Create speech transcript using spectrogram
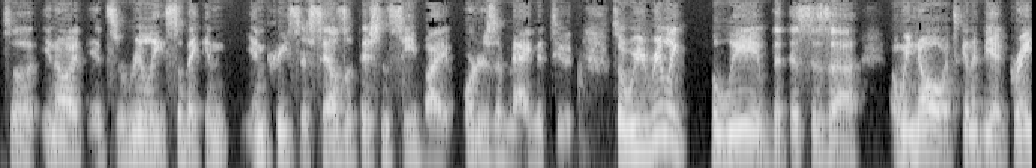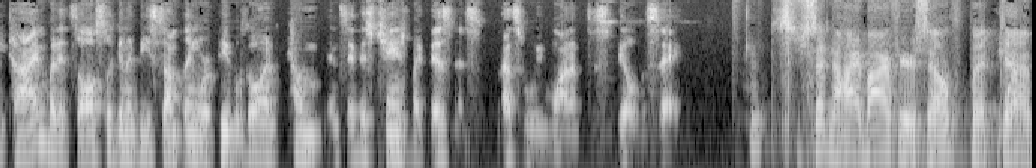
So, you know, it, it's really so they can increase their sales efficiency by orders of magnitude. So we really believe that this is a, we know it's going to be a great time, but it's also going to be something where people go and come and say, this changed my business. That's what we want them to be able to say. Setting a high bar for yourself, but yeah, uh...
